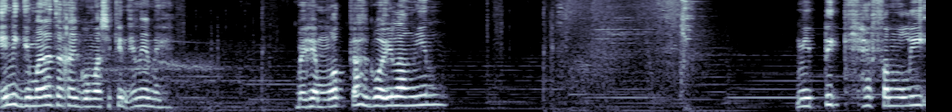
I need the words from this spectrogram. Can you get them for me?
ini gimana cara gue masukin ini nih? Behemoth kah gue ilangin? Mythic Heavenly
